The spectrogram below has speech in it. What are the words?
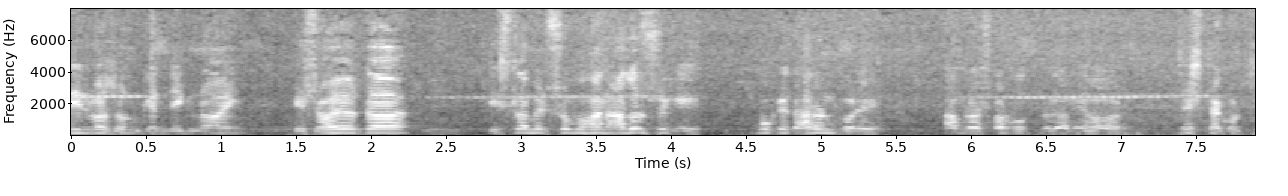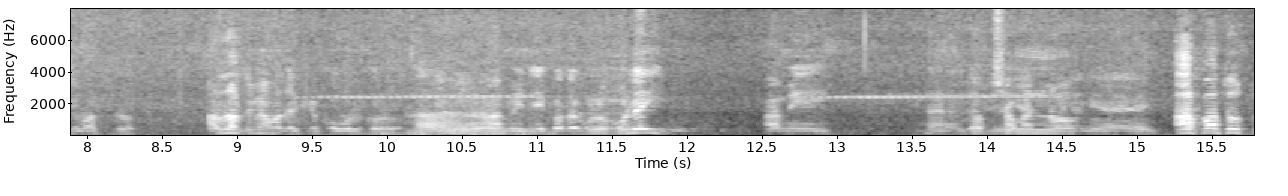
নির্বাচন কেন্দ্রিক নয়। এ সহায়তা ইসলামের সমহান আদর্শকে বুকে ধারণ করে আমরা সর্বত্রগামী হওয়ার চেষ্টা করছি মাত্র। আল্লাহ তুমি আমাদেরকে কবল করো। আমি এই কথাগুলো বলেই আমি যৎসামান্য আপাতত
